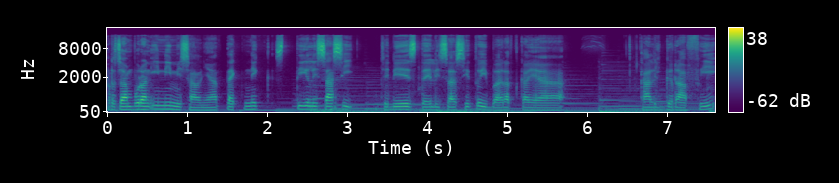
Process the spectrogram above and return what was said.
Percampuran ini misalnya teknik stilisasi. Jadi stilisasi itu ibarat kayak kaligrafi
